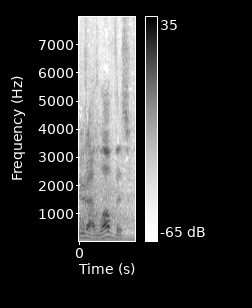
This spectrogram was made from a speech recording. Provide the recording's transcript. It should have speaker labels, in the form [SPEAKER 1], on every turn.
[SPEAKER 1] Dude, I love this.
